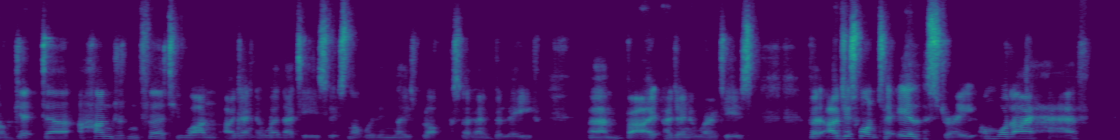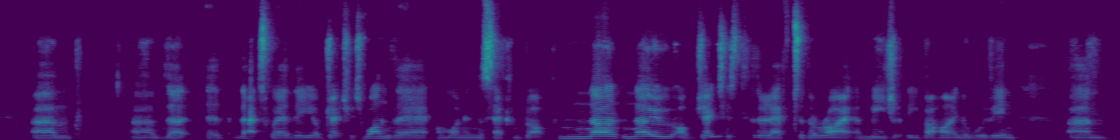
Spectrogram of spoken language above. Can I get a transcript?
object, uh, 131, I don't know where that is. So it's not within those blocks, I don't believe. Um, but I, I don't know where it is. But I just want to illustrate on what I have um, uh, that uh, that's where the objective is one there and one in the second block. No, no objectives to the left, to the right, immediately behind or within um,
